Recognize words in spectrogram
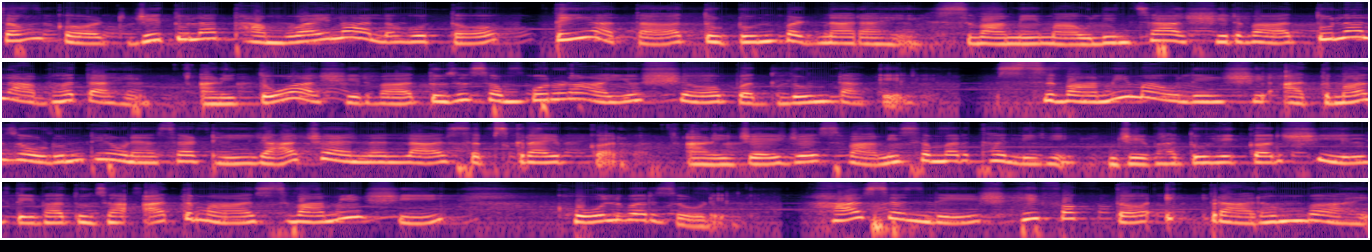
संकट जे तुला थांबवायला आलं होतं ते आता तुटून पडणार आहे. स्वामी माऊलींचा आशीर्वाद तुला लाभत आहे आणि तो आशीर्वाद तुझं संपूर्ण आयुष्य बदलून टाकेल. स्वामी माऊलींशी आत्मा जोडून ठेवण्यासाठी या चॅनलला सबस्क्राईब कर आणि जय जय स्वामी समर्थ लिही. जेव्हा तू हे करशील तेव्हा तुझा आत्मा स्वामींशी खोलवर जोडेल. हा संदेश हे फक्त एक प्रारंभ आहे.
